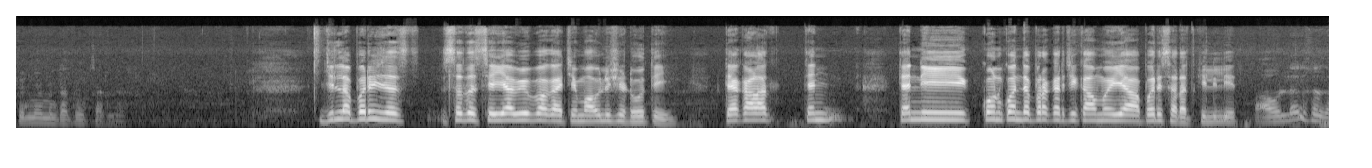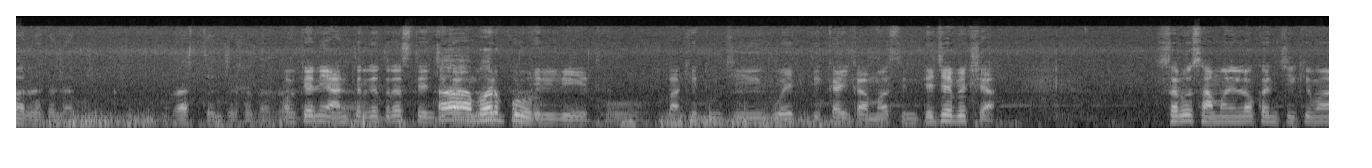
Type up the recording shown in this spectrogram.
शून्य मिनिटात विचारणार जिल्हा परिषद सदस्य या विभागाचे माऊली शेठ होते. त्या काळात त्यां त्यांनी कोणकोणत्या प्रकारची कामं या परिसरात केलेली आहेत? पावलंही सुधारणा केलं आम्ही रस्त्यांची अहो, त्यांनी अंतर्गत रस्त्यांची हा, कामं भरपूर. केलेली आहेत बाकी तुमची वैयक्तिक काही कामं असतील त्याच्यापेक्षा सर्वसामान्य लोकांची किंवा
